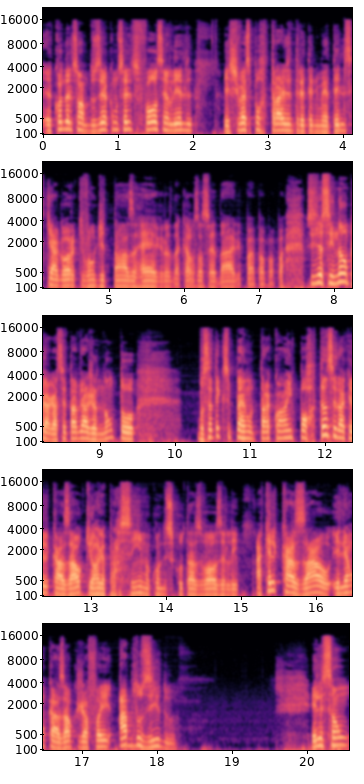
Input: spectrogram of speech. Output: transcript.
é, quando eles são abduzidos é como se eles fossem ali, eles, eles estivessem por trás do entretenimento, eles que agora que vão ditar as regras daquela sociedade, pá, pá, pá, pá. Você diz assim, não, PH, você tá viajando, não tô. Você tem que se perguntar qual a importância daquele casal que olha para cima quando escuta as vozes ali. Aquele casal, ele é um casal que já foi abduzido. Eles são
